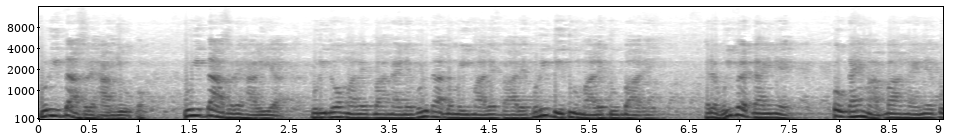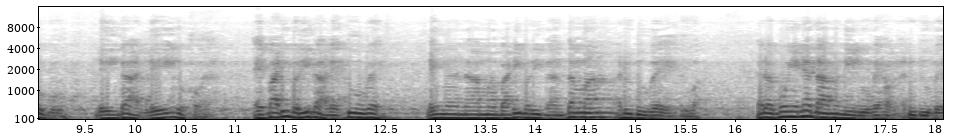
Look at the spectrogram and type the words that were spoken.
ပုရိသဆိုတဲ့ဟာမျိုးပေါ့ပုရိသဆိုတဲ့ဟာလေးကပုရိသောမှာလည်းပါနိုင်တယ်ပုရိသသမိမှာလည်းပါတယ်ပုရိသေတုမှာလည်းသူပါတယ်အဲ့တော့ဝိဘတ်တိုင်းနဲ့ပုတ်တိုင်းမှာပါနိုင်တဲ့ပုဂ္ဂိုလ်လိင်ကလိင်လို့ခေါ်တာအဲပါဠိပရိကလည်းသူပဲလိင်္ဂနာမပါဠိပရိကံတမန်အတူတူပဲသူကအဲ့တော့ကိုရင်နဲ့တာမဏီလိုပဲဟုတ်လားအတူတူပဲ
